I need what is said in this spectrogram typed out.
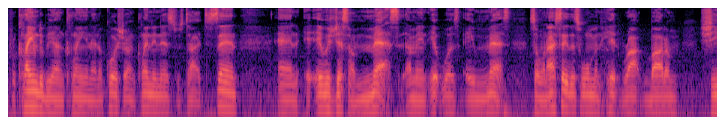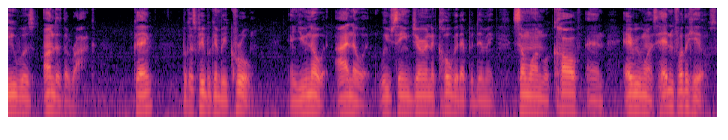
proclaimed to be unclean. And of course, your uncleanliness was tied to sin. And it was just a mess. I mean, it was a mess. So when I say this woman hit rock bottom, she was under the rock. Okay? Because people can be cruel. And you know it. I know it. We've seen during the COVID epidemic, someone will cough and everyone's heading for the hills.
